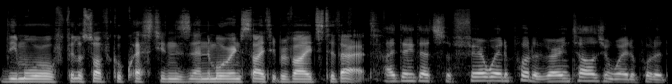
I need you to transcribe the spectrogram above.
the more philosophical questions and the more insight it provides to that. I think that's a fair way to put it, a very intelligent way to put it.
